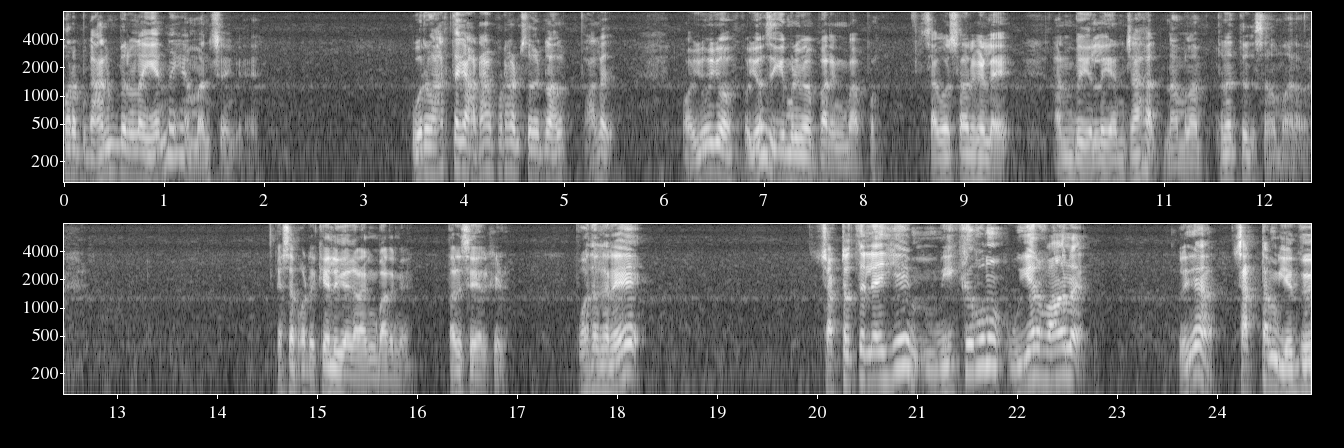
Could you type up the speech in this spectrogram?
பிறப்புக்கு அன்பு இல்லைன்னா என்ன ஏன் மனுஷங்க? ஒரு வார்த்தைக்கு அடாப்படான்னு சொல்லிட்டாலும் பல. ஐயோயோ யோசிக்க முடியுமா பாருங்க பார்ப்போம் சகோசர்களே அன்பு இல்லை என்றால் நம்மளாம் பிணத்துக்கு சமமானவர்கள். எசப்பட்ட கேள்வி கேட்குறாங்க பாருங்க பரிசெயர்கள். போதகரே சட்டத்திலேயே மிகவும் உயர்வான இல்லையா? சட்டம் எது?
